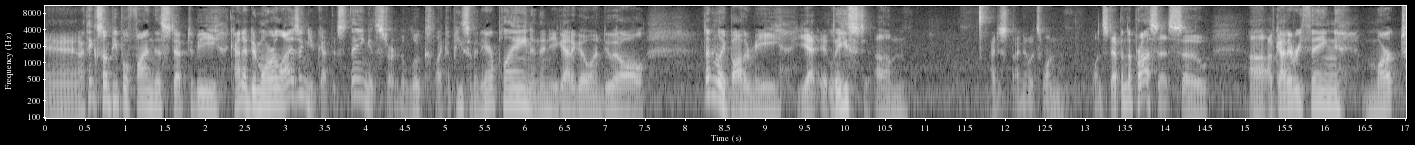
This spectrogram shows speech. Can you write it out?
And I think some people find this step to be kind of demoralizing. You've got this thing, it's starting to look like a piece of an airplane, and then you got to go undo it all. Doesn't really bother me yet, at least. Um, I just, I know it's one, one step in the process. So uh, I've got everything marked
